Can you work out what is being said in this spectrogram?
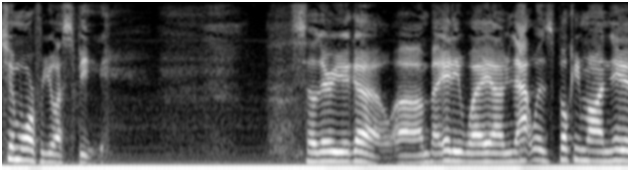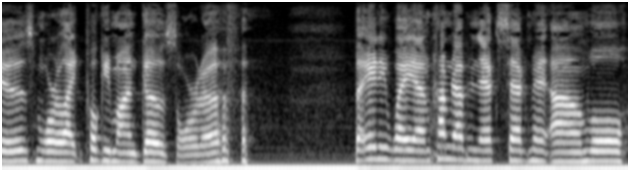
two more for USB. So there you go. Um, but anyway, um, that was Pokemon news, more like Pokemon Go, sort of. but anyway, um, coming up in the next segment, um, we'll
